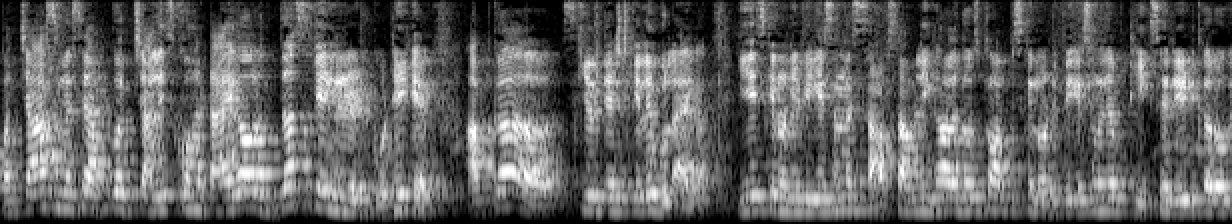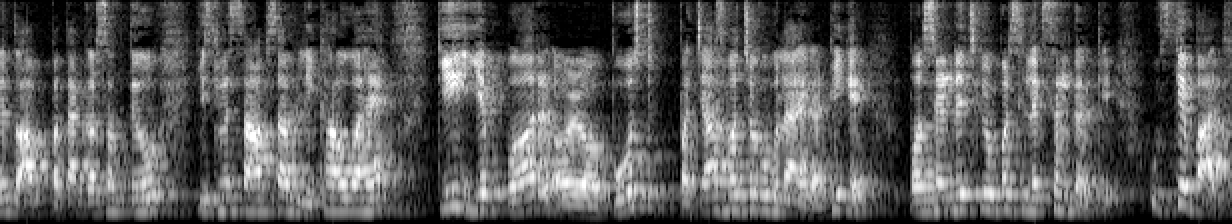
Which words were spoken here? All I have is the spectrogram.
50 में से आपको 40 को हटाएगा और 10 कैंडिडेट को, ठीक है? आपका स्किल टेस्ट के लिए बुलाएगा। ये इसके नोटिफिकेशन में साफ़ साफ़ लिखा हुआ है दोस्तों। आप इसके नोटिफिकेशन में जब ठीक से रीड करोगे तो आप पता कर सकते हो कि इसमें साफ़ साफ़ लिखा हुआ है कि ये पर पोस्ट 50 बच्चों को बुलाएगा, ठीक है? परसेंटेज के ऊपर सिलेक्शन करके। उसके बाद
